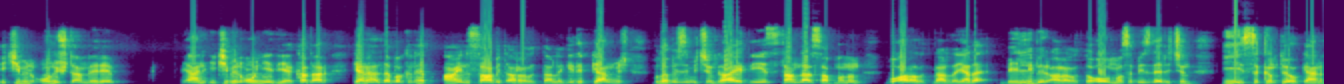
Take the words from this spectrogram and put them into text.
2013'ten beri yani 2017'ye kadar genelde bakın hep aynı sabit aralıklarla gidip gelmiş. Bu da bizim için gayet iyi. Standart sapmanın bu aralıklarda ya da belli bir aralıkta olması bizler için iyi. Sıkıntı yok. Yani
